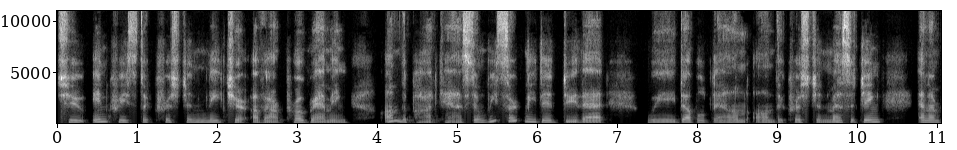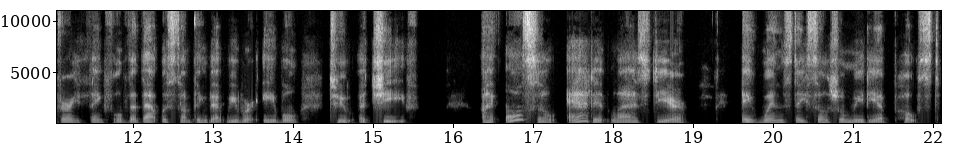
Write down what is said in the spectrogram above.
to increase the Christian nature of our programming on the podcast. And we certainly did do that. We doubled down on the Christian messaging, and I'm very thankful that that was something that we were able to achieve. I also added last year a Wednesday social media post,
